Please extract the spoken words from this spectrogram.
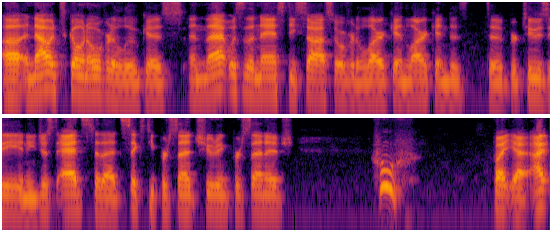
uh, and now it's going over to Lucas, and that was the nasty sauce over to Larkin. Larkin to, to Bertuzzi, and he just adds to that sixty percent shooting percentage. Whew. But yeah, I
